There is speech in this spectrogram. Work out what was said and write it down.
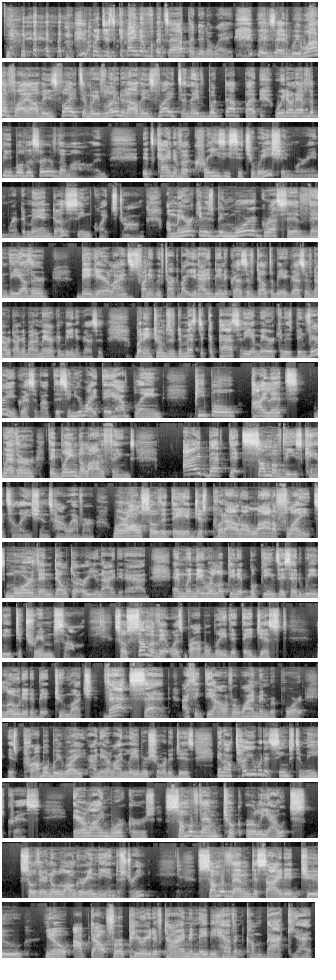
Which is kind of what's happened in a way. They've said, we want to fly all these flights and we've loaded all these flights and they've booked up, but we don't have the people to serve them all. And it's kind of a crazy situation we're in where demand does seem quite strong. American has been more aggressive than the other big airlines. It's funny, we've talked about United being aggressive, Delta being aggressive. Now we're talking about American being aggressive. But in terms of domestic capacity, American has been very aggressive about this. And you're right, they have blamed people, pilots, weather. They blamed a lot of things. I bet that some of these cancellations, however, were also that they had just put out a lot of flights, more than Delta or United had. And when they were looking at bookings, they said, we need to trim some. So some of it was probably that they just loaded a bit too much. That said, I think the Oliver Wyman report is probably right on airline labor shortages. And I'll tell you what it seems to me, Chris. Airline workers, some of them took early outs, so they're no longer in the industry. Some of them decided to, you know, opt out for a period of time and maybe haven't come back yet.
